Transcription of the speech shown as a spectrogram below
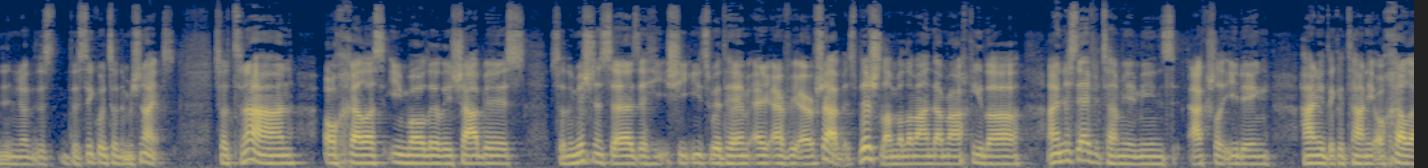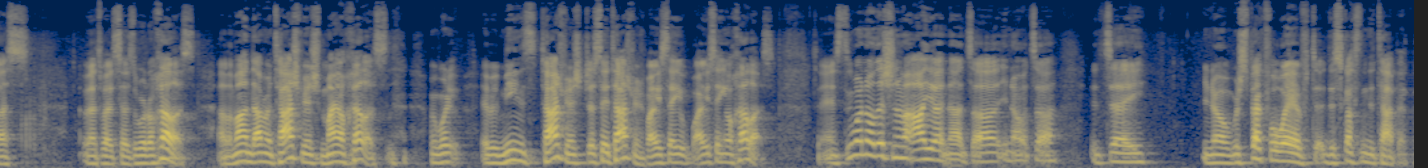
you know this, the sequence of the Mishnayos. So Tanan ochelas imo lili Shabbos. So the Mishnah says that he, she eats with him every erev Shabbos. I understand if you tell me it means actually eating hani the katani. That's why it says the word ochelas. If it means tashmish, just say tashmish. Why are you saying why are you saying ochelas? And it's well, no, aliyah. No, it's a, you know, it's a, it's a, you know, respectful way of t- discussing the topic.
